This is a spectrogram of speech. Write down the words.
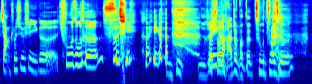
讲出去是一个出租车司机和一个 你这说的还是不对，出租车。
